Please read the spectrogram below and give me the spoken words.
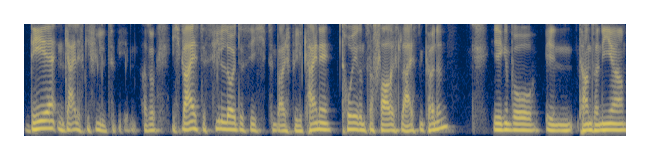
der ein geiles Gefühl zu geben. Also ich weiß, dass viele Leute sich zum Beispiel keine teuren Safaris leisten können, irgendwo in Tansania,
